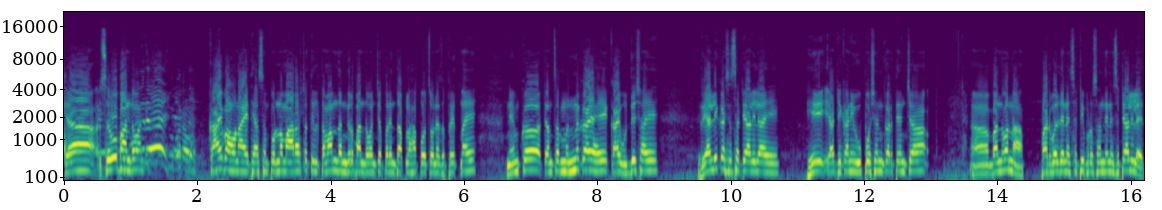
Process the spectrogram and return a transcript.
त्या सर्व बांधवांच्या काय भावना आहेत ह्या संपूर्ण महाराष्ट्रातील तमाम धनगर बांधवांच्या पर्यंत आपला हा पोहोचवण्याचा प्रयत्न आहे. नेमकं त्यांचं म्हणणं काय आहे काय उद्देश आहे रॅली कशासाठी आलेला आहे हे या ठिकाणी उपोषणकर्त्यांच्या बांधवांना पाठबळ देण्यासाठी प्रोत्साहन देण्यासाठी आलेले आहेत.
